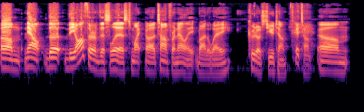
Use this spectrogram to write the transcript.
Um, now the the author of this list, Mike, uh, Tom Fornelli, by the way, kudos to you, Tom. hey, Tom. Um,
